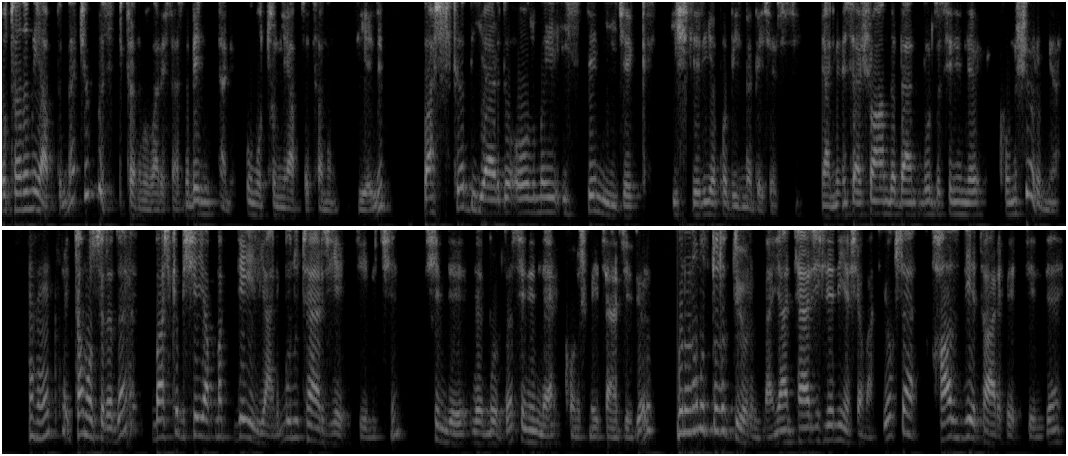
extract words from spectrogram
O tanımı yaptım ben. Çok basit bir tanımı var esasında. Benim yani Umut'un yaptığı tanım diyelim. Başka bir yerde olmayı istemeyecek işleri yapabilme becerisi. Yani mesela şu anda ben burada seninle konuşuyorum ya. Evet. E, tam o sırada başka bir şey yapmak değil yani. Bunu tercih ettiğim için şimdi ve burada seninle konuşmayı tercih ediyorum. Buna mutluluk diyorum ben. Yani tercihlerini yaşamak. Yoksa haz diye tarif ettiğinde,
